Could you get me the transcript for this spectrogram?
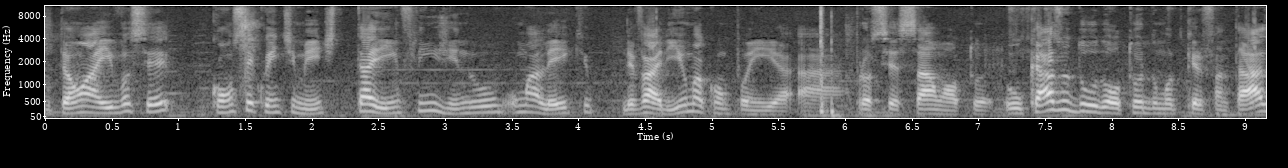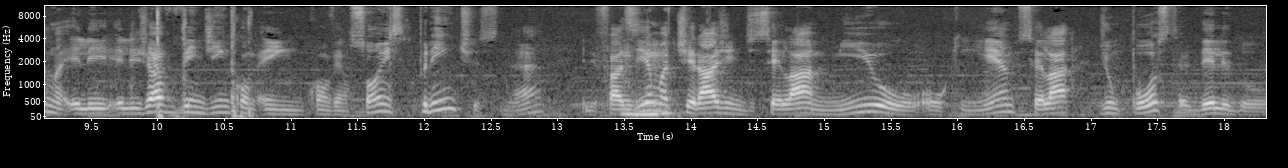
Então aí você, consequentemente, estaria infringindo uma lei que levaria uma companhia a processar um autor. O caso do, do autor do Motoqueiro Fantasma, ele, ele já vendia em, em convenções prints, né? Ele fazia Uhum. uma tiragem de, sei lá, mil ou quinhentos, sei lá, de um pôster dele do,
